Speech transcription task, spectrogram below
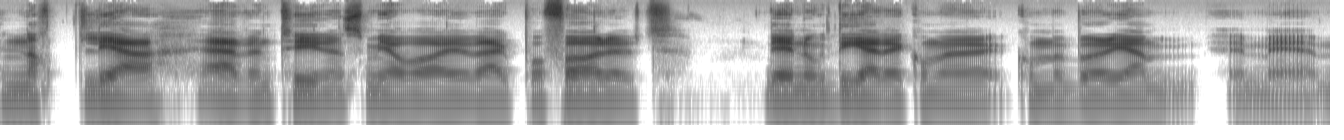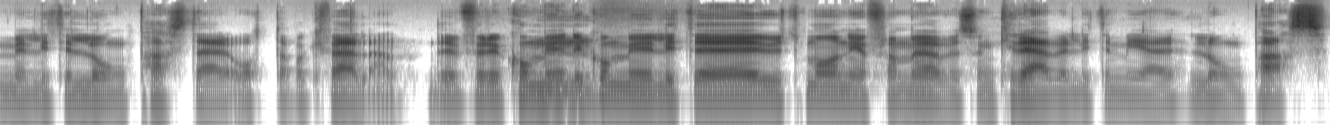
nattliga äventyren som jag var iväg på förut. Det är nog det det kommer, kommer börja med, med lite långpass där åtta på kvällen. Det, för det kommer, mm. det kommer lite utmaningar framöver som kräver lite mer långpass.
